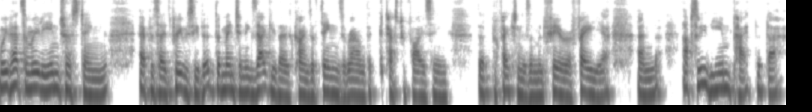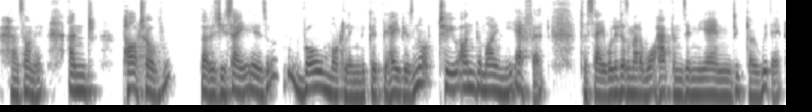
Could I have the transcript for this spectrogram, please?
We've had some really interesting episodes previously that, that mention exactly those kinds of things around the catastrophizing the perfectionism and fear of failure and absolutely the impact that that has on it. And part of that, as you say, is role modeling the good behaviors, not to undermine the effort to say, well, it doesn't matter what happens in the end, go with it,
